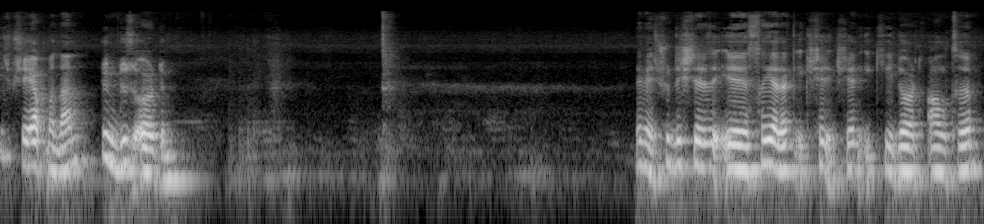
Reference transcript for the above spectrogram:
hiçbir şey yapmadan dümdüz ördüm. Evet şu dişleri e, sayarak ikişer ikişer 2 4 6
